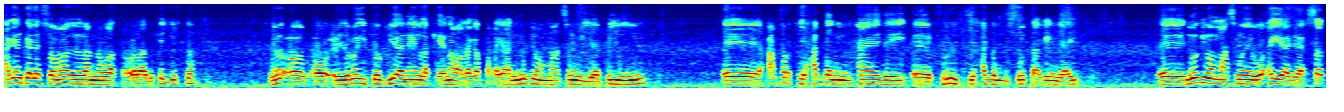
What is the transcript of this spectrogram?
Xaggan kale somalilandna waa colaadi ka jirta. Oo ciidamo etoobiyana in la keena waa laga baqayaa. Nimankii mamaasan way yaaban yihiin. Canfartii xaggan maxaa ahayday fruitkii xaggan buu soo taagan yahay nimankii mamaasan waxay yaalyaasad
